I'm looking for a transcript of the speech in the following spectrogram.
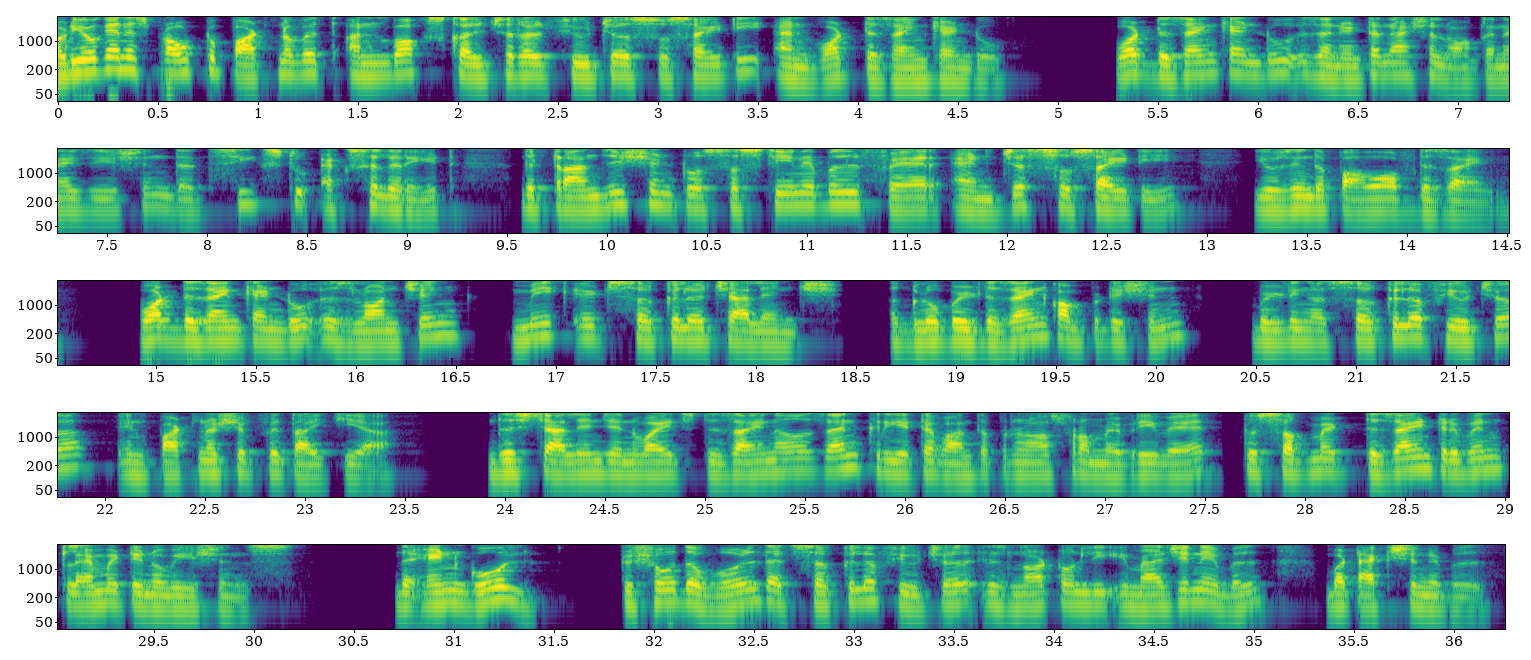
Audiogyan is proud to partner with Unbox Cultural Futures Society and What Design Can Do. What Design Can Do is an international organization that seeks to accelerate the transition to a sustainable, fair, and just society using the power of design. What Design Can Do is launching Make It Circular Challenge, a global design competition building a circular future in partnership with IKEA. This challenge invites designers and creative entrepreneurs from everywhere to submit design driven climate innovations. The end goal to show the world that circular future is not only imaginable but actionable.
